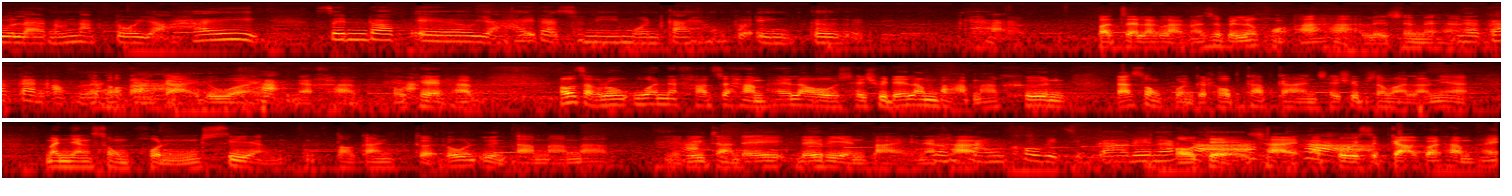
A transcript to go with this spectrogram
ดูแลน้ำหนักตัวอย่าให้เส้นรอบเอว อย่าให้ดัชนีมวลกายของตัวเองเกิดค่ะ ปัจจัยหลักๆน่าจะเป็นเรื่องของอาหารเลยใช่ไหมฮะแล้วก็การออกกำแล้ลัวก็ออกกำลังกายด้วยค่ะนะครับโอเคครับนอกจากโรคอ้วนนะครับจะทำให้เราใช้ชีวิตได้ลำบากมากขึ้น และส่งผลกระทบกับการใช้ชีวิตประจำวันแล้วเนี่ยมันยังส่งผลเสี่ยงต่อการเกิดโรคอื่นตามมามากอย่างที่อาจารย์ได้ได้เรียนไปรนะวมครับ ทั้งโควิด -19 ด้วยนะคะ โอเค ใช่ครับะโควิด19ก็ทำให้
